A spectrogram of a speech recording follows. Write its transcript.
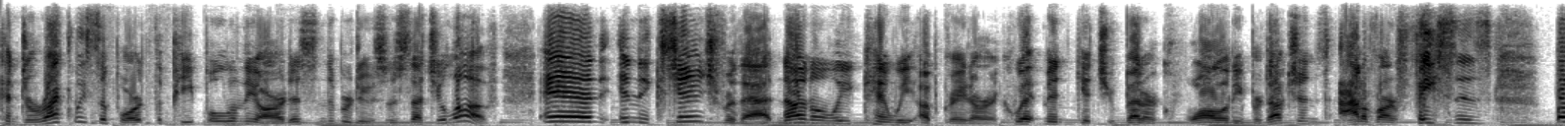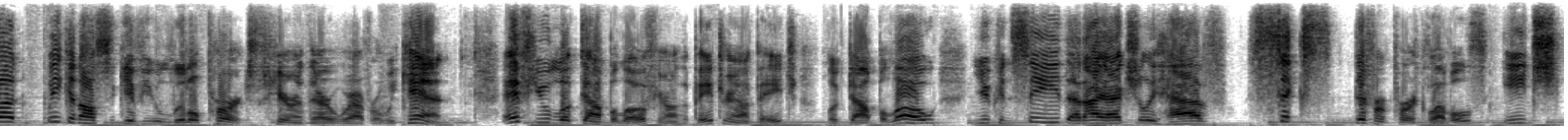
can directly support the people and the artists and the producers that you love. And in exchange for that, not only can we upgrade our equipment, get you better quality productions out of our faces, but we can also give you little perks here and there wherever we can. If you look down below, if you're on the Patreon page, look down below, you can see that I actually have six different perk levels, each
